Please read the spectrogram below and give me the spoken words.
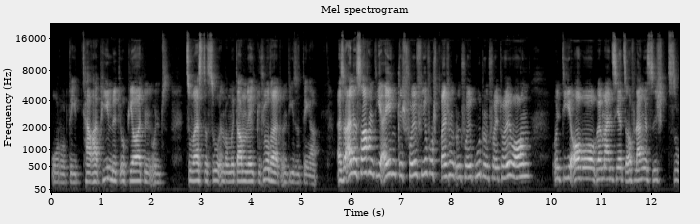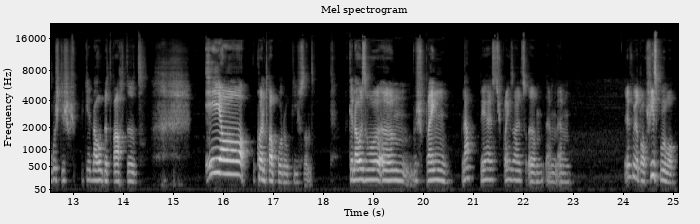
oder die Therapie mit Opiaten und zu was das so in der modernen Welt geführt hat und diese Dinge. Also alle Sachen, die eigentlich voll vielversprechend und voll gut und voll toll waren und die aber, wenn man es jetzt auf lange Sicht so richtig genau betrachtet, eher kontraproduktiv sind. Genauso ähm, Spreng, na, wie heißt Sprengsalz? Ähm, ähm, ähm, hilf mir doch, Schießpulver.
